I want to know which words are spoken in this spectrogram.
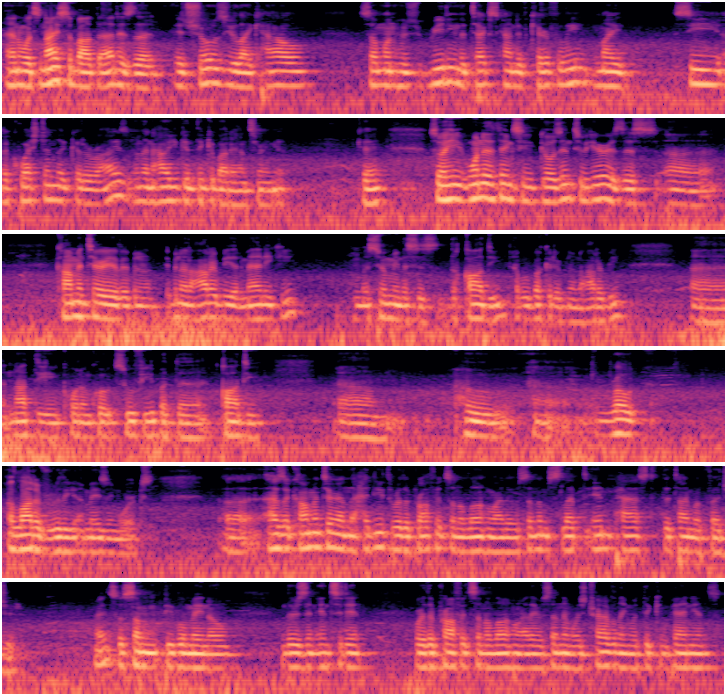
And what's nice about that is that it shows you like how someone who's reading the text kind of carefully might see a question that could arise and then how you can think about answering it. Okay? So he, one of the things he goes into here is this uh, commentary of Ibn, Ibn al-Arabi al-Maliki. I'm assuming this is the Qadi, Abu Bakr ibn al-Arabi, uh, not the quote-unquote Sufi, but the Qadi, um, who uh, wrote a lot of really amazing works. Uh, has a commentary on the hadith where the Prophet ﷺ slept in past the time of Fajr. Right? So some people may know there's an incident where the Prophet was traveling with the companions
